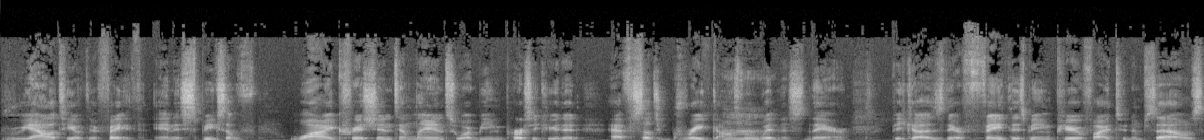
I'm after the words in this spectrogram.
reality of their faith. And it speaks of why Christians and lands who are being persecuted have such great gospel witness there because their faith is being purified to themselves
